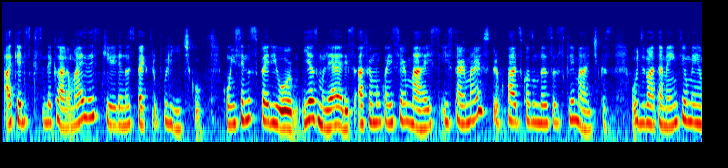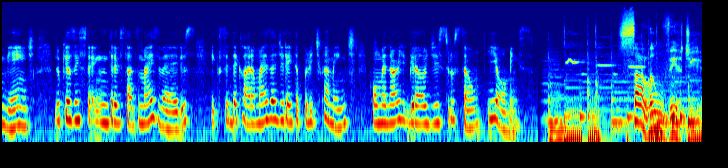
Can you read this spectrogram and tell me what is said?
aqueles que se declaram mais à esquerda no espectro político, com ensino superior e as mulheres afirmam conhecer mais e estar mais preocupados com as mudanças climáticas, o desmatamento e o meio ambiente do que os entrevistados mais velhos e que se declaram mais à direita politicamente, com menor grau de instrução e homens. Salão Verde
